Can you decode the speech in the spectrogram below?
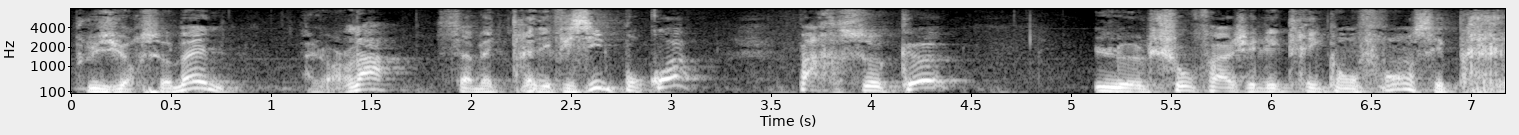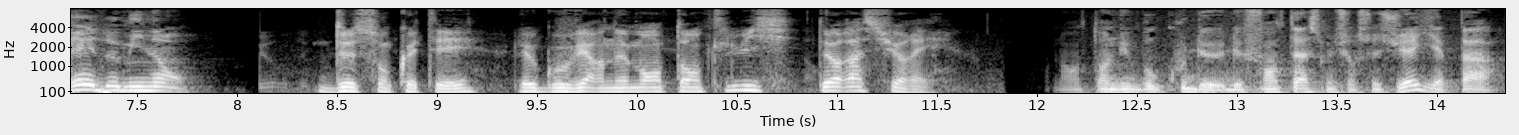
plusieurs semaines, alors là, ça va être très difficile. Pourquoi? Parce que le chauffage électrique en France est prédominant. De son côté, le gouvernement tente, lui, de rassurer. On a entendu beaucoup de, fantasmes sur ce sujet. Il n'y a pas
